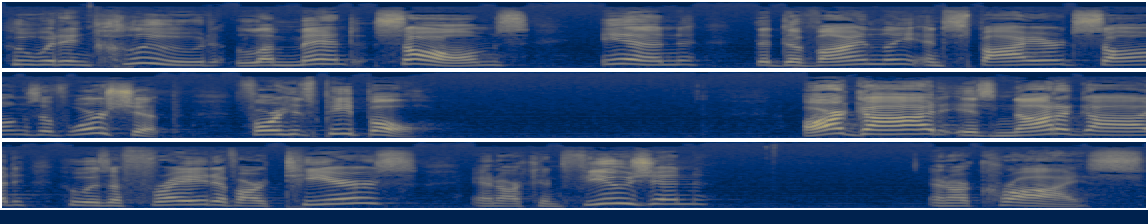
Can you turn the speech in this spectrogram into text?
who would include lament psalms in the divinely inspired songs of worship for his people. Our God is not a God who is afraid of our tears and our confusion and our cries.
